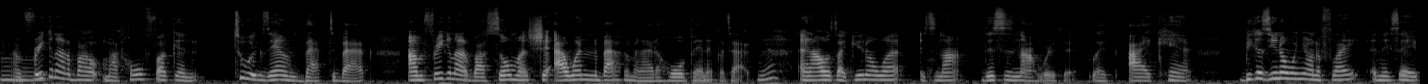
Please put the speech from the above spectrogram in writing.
I'm freaking out about my whole fucking two exams back to back. I'm freaking out about so much shit. I went in the bathroom and I had a whole panic attack. Yeah. And I was like, you know what? It's not, this is not worth it. Like, I can't. Because you know, when you're on a flight and they say,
